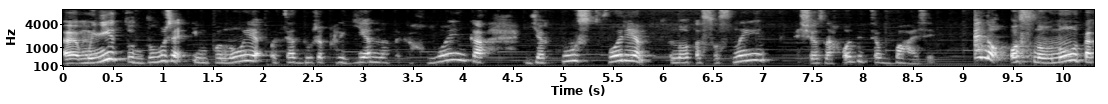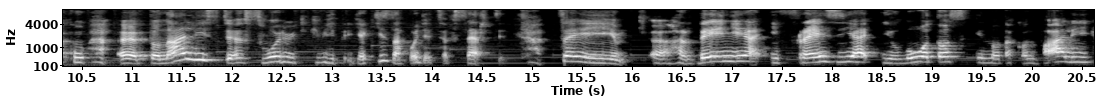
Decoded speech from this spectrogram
Е, Мені тут дуже імпонує оця дуже приємна така хвоїнка, яку створює нота сосни, що знаходиться в базі. Звичайно, основну таку е, тональність е, створюють квіти, які знаходяться в серці. Це і е, гарденія, і фрезія, і лотос, і нота конвалії,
